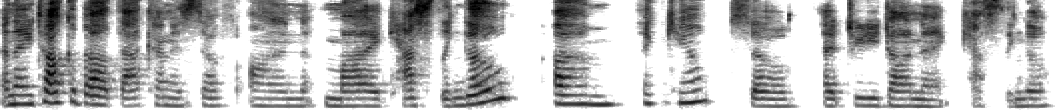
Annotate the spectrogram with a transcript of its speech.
And I talk about that kind of stuff on my Castlingo um, account. So at Judy Dawn at Castlingo.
